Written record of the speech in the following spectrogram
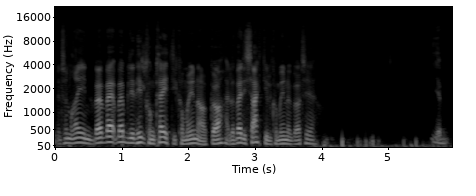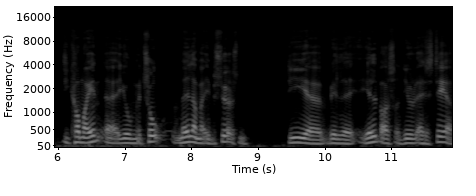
Men sådan rent, hvad, hvad, hvad bliver det helt konkret, de kommer ind og gør? Eller hvad er de sagt, de vil komme ind og gøre til jer? Ja, de kommer ind øh, jo med to medlemmer i bestyrelsen. De øh, vil øh, hjælpe os, og de vil assistere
